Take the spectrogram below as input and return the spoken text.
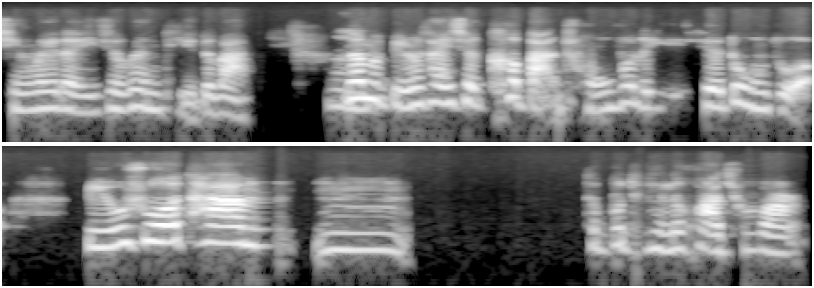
行为的一些问题，对吧？那么比如他一些刻板重复的一些动作，比如说他，嗯，他不停的画圈儿，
